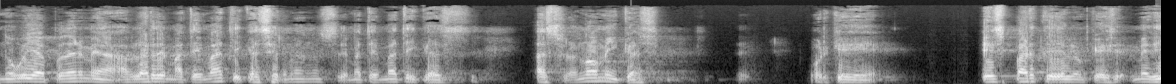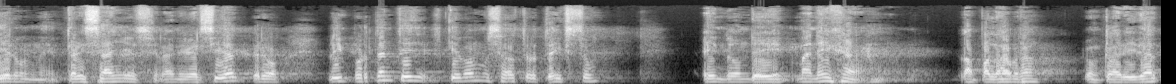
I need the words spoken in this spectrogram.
No voy a ponerme a hablar de matemáticas, hermanos, de matemáticas astronómicas, porque es parte de lo que me dieron en tres años en la universidad, pero lo importante es que vamos a otro texto en donde maneja la palabra con claridad.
